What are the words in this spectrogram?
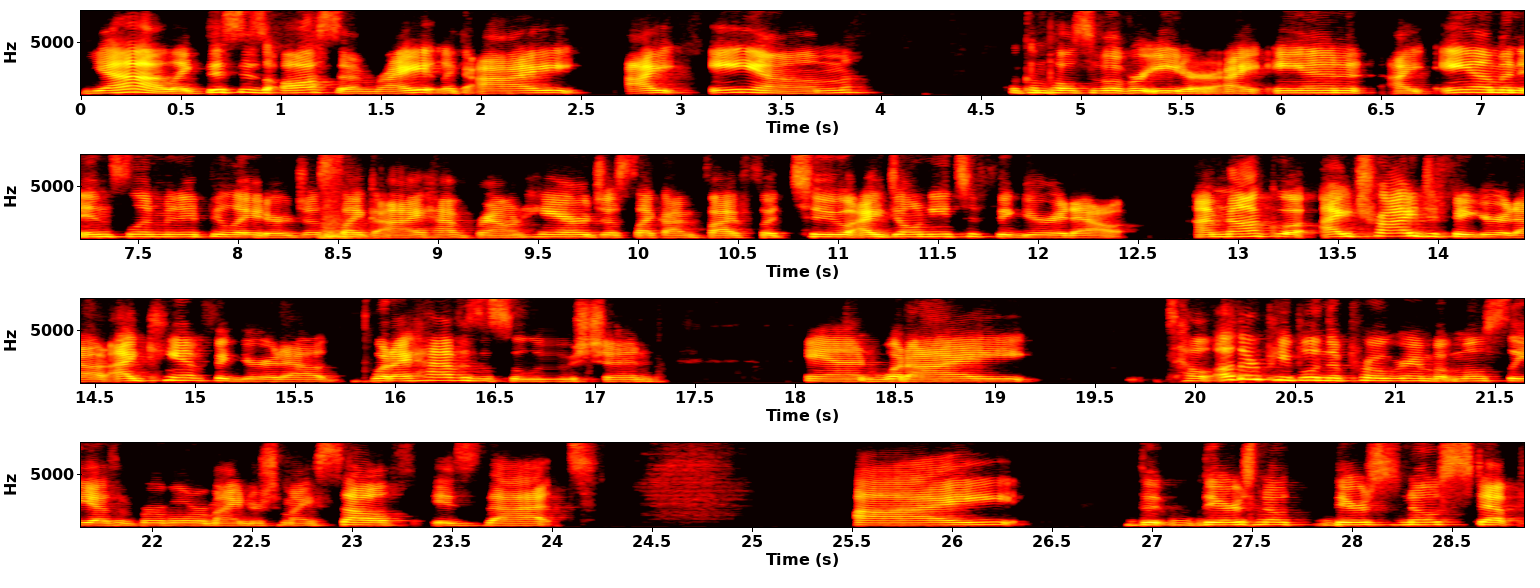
yeah, like this is awesome, right? Like I I am a compulsive overeater. I am I am an insulin manipulator, just like I have brown hair, just like I'm five foot two. I don't need to figure it out. I'm not go- I tried to figure it out. I can't figure it out. What I have is a solution. And what I tell other people in the program, but mostly as a verbal reminder to myself, is that I the, there's no there's no step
